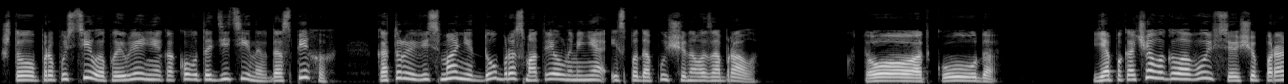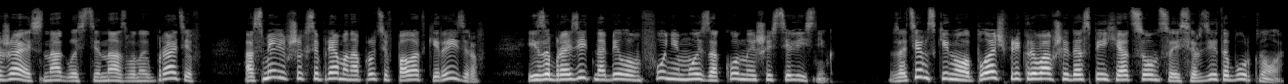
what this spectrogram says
что пропустила появление какого-то детины в доспехах, который весьма недобро смотрел на меня из-под опущенного забрала. «Кто? Откуда?» Я покачала головой, все еще поражаясь наглости названных братьев, осмелившихся прямо напротив палатки рейзеров, изобразить на белом фоне мой законный шестилистник. Затем скинула плащ, прикрывавший доспехи от солнца, и сердито буркнула.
